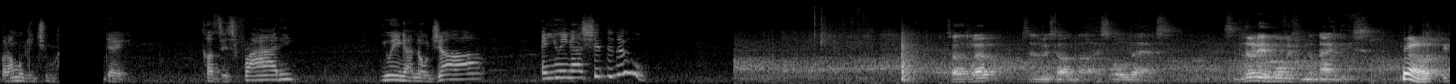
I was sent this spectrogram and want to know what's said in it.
But I'm gonna get you today. Cause it's Friday, you ain't got no job, and you ain't got shit to do. So the clip, this is what he's talking about. His old ass. It's literally a movie from the 90s. Bro,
